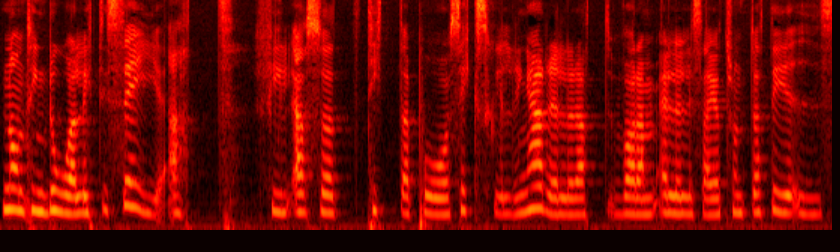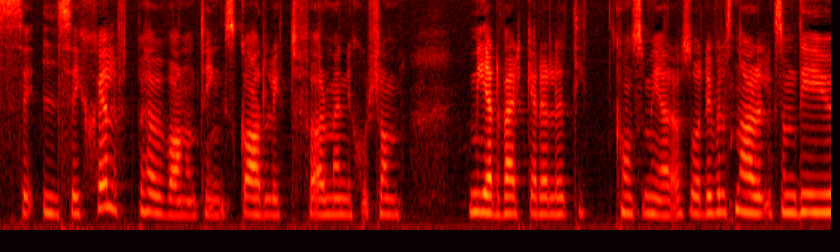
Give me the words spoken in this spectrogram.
någonting dåligt i sig att, alltså att titta på sexskildringar eller att vara, eller så här, jag tror inte att det i sig, i sig självt behöver vara någonting skadligt för människor som medverkar eller konsumerar. Så det är väl snarare, liksom, det är ju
